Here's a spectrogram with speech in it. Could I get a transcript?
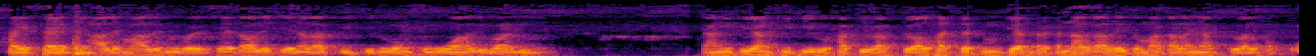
saya saya yang alim alim gue saya tahu jenal abidin wong semua wali wali yang itu yang ditiru Habib Abdul Al Haddad kemudian terkenal kalau itu makalahnya Abdul Al Haddad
